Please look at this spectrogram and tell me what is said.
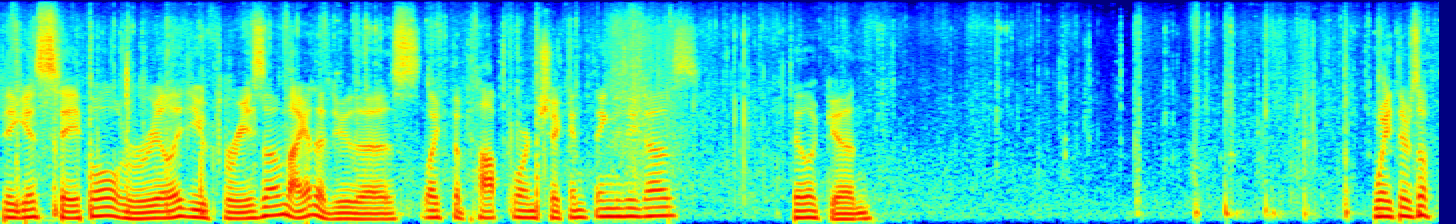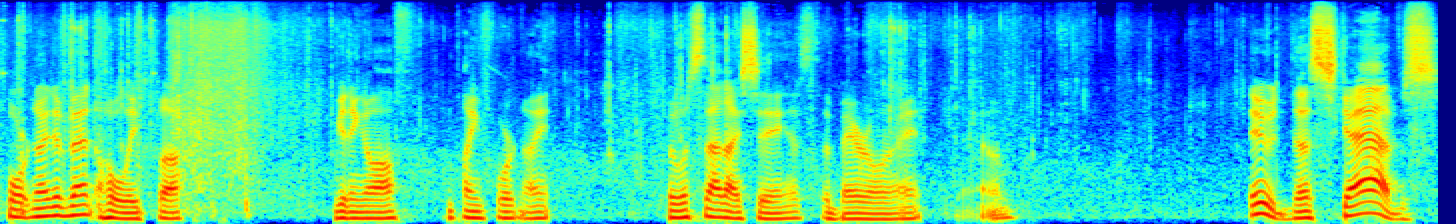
biggest staple. Really? Do you freeze them? I gotta do this. Like the popcorn chicken things he does. They look good. Wait, there's a Fortnite event? Holy fuck. I'm getting off. I'm playing Fortnite. But what's that I see? That's the barrel, right? Down. Dude, the scavs.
